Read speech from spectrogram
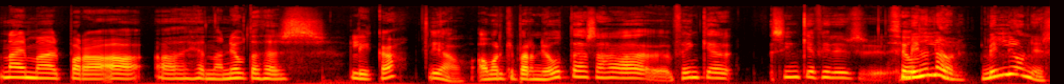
nær maður bara að, að hérna, njóta þess líka Já, á maður ekki bara njóta þess að hafa fengið að syngja fyrir milljón, miljónir.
